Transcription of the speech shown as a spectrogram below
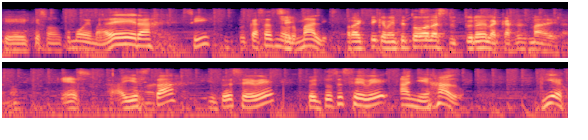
Que, son como de madera, ¿sí? Casas normales. prácticamente toda la estructura de la casa es madera, ¿no? Eso, ahí está. Entonces se ve, pero entonces se ve añejado, viejo.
